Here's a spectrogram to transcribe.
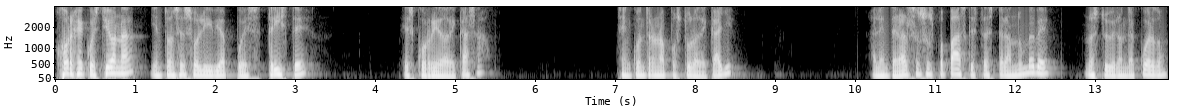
Jorge cuestiona y entonces Olivia, pues triste, es corrida de casa, se encuentra en una postura de calle al enterarse sus papás que está esperando un bebé, no estuvieron de acuerdo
